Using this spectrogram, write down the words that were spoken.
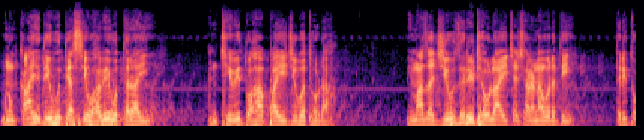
म्हणून काय देऊ त्यासे व्हावे उतराई? आणि ठेवी तो हा पायी जीव थोडा. मी माझा जीव जरी ठेवला आईच्या चरणावरती तरी तो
